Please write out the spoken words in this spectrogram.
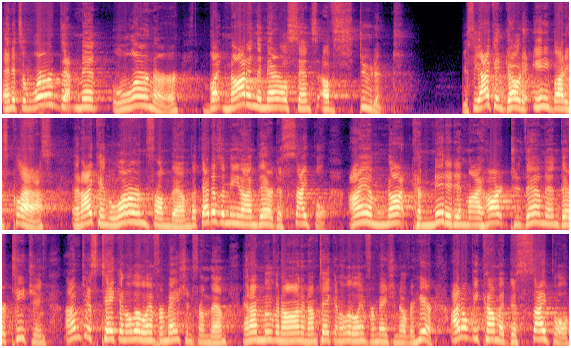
And it's a word that meant learner, but not in the narrow sense of student. You see, I can go to anybody's class and I can learn from them, but that doesn't mean I'm their disciple. I am not committed in my heart to them and their teaching. I'm just taking a little information from them and I'm moving on and I'm taking a little information over here. I don't become a disciple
